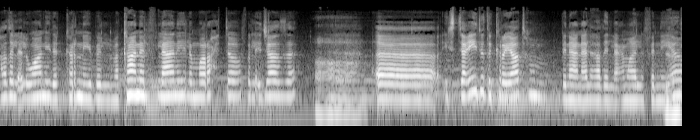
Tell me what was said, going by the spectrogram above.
هذا الألوان يذكرني بالمكان الفلاني لما رحته في الإجازة. آه. آه، يستعيدوا ذكرياتهم بناء على هذه الأعمال الفنية.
